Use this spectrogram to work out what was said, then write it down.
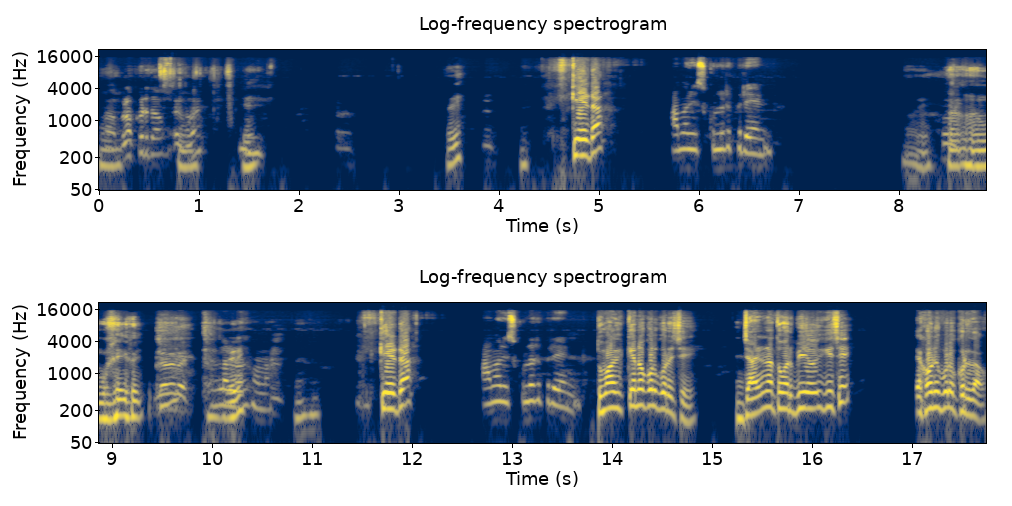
হ্যাঁ ব্লক করে দাও? কে এটা আমার স্কুলের ফ্রেন্ড। কে এটা আমার স্কুলের ফ্রেন্ড তোমাকে কেন কল করেছে? জানি না তোমার বিয়ে হয়ে গেছে। এখনই ব্লক করে দাও।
